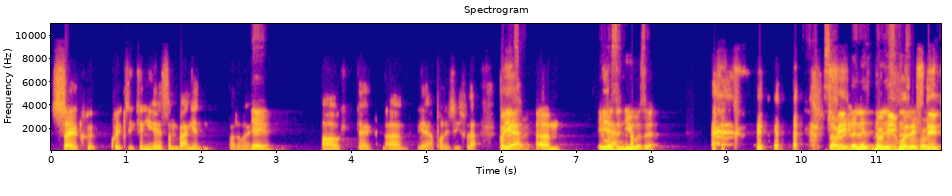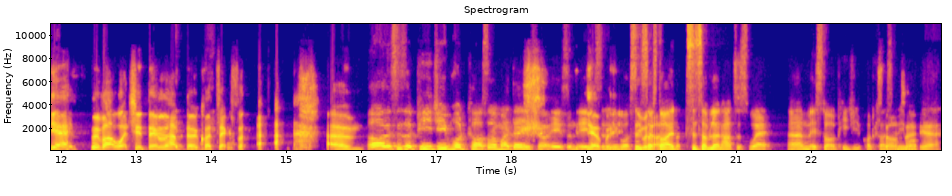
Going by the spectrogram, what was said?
So, qu- quickly, can you hear some banging, by the way? Yeah, yeah. Oh, okay. Um, yeah, apologies for that. But that's yeah, right. um, it yeah. wasn't you, was it? Sorry, See, the, li- the people listening, yeah, without watching, they will have no context. um, oh, this is a PG podcast. Oh my days! No, it isn't. It yeah, isn't anymore. Since I started, since I've learned how to swear, um, it's not a PG podcast anymore. So, yeah, but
